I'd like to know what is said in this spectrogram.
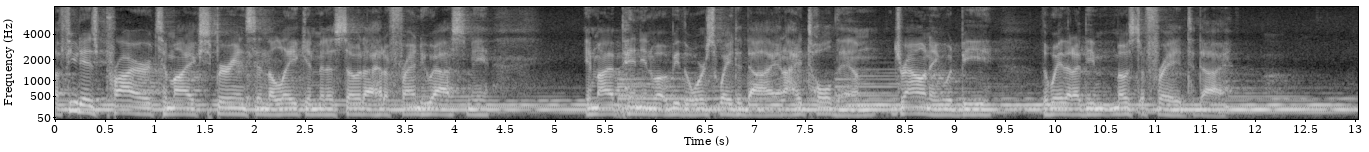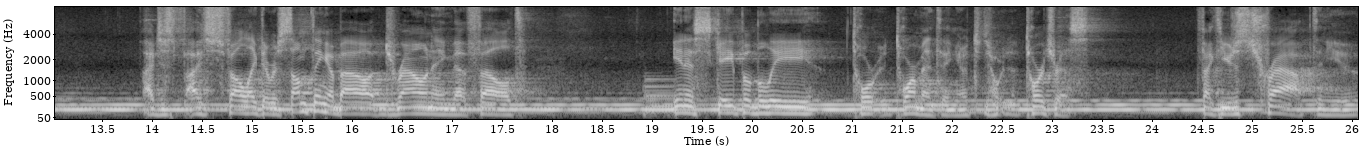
a few days prior to my experience in the lake in Minnesota, I had a friend who asked me, in my opinion, what would be the worst way to die. And I had told him drowning would be the way that I'd be most afraid to die. I just, I just felt like there was something about drowning that felt inescapably tor- tormenting, know, tor- torturous. The fact you're just trapped and you,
